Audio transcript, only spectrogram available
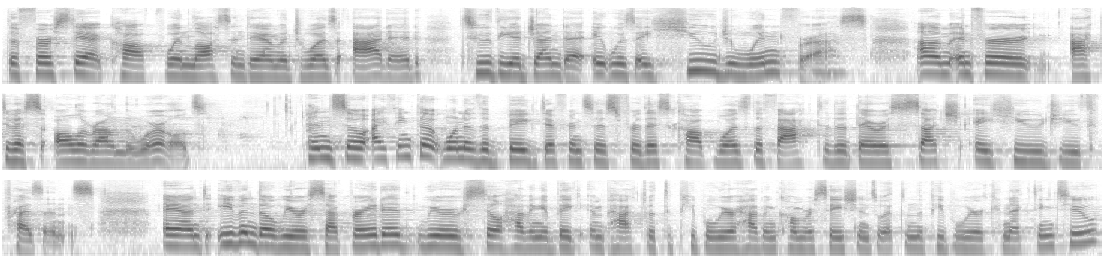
the first day at COP, when loss and damage was added to the agenda, it was a huge win for us um, and for activists all around the world. And so I think that one of the big differences for this COP was the fact that there was such a huge youth presence. And even though we were separated, we were still having a big impact with the people we were having conversations with and the people we were connecting to.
